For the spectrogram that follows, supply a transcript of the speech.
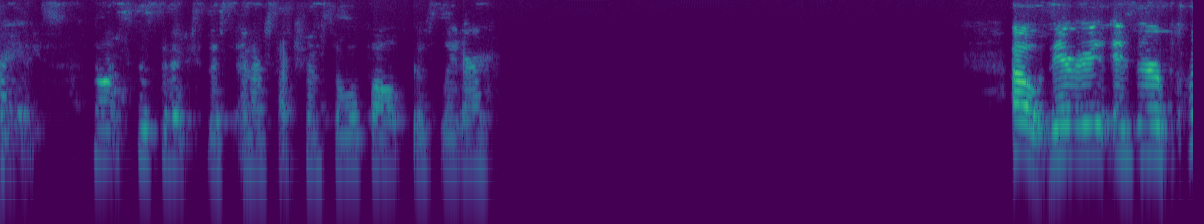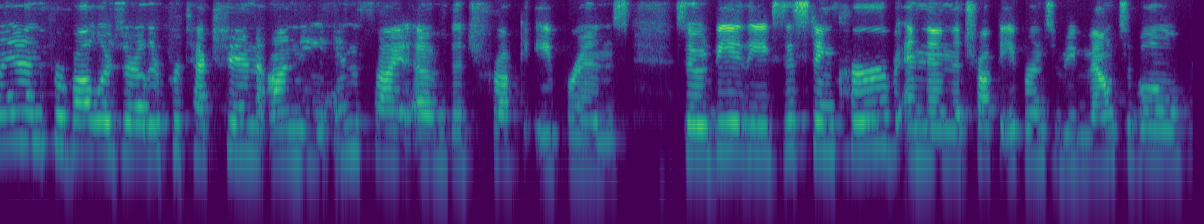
Right, not specific to this intersection, so we'll follow up those later. Oh, there is, is there a plan for bollards or other protection on the inside of the truck aprons? So it would be the existing curb and then the truck aprons would be mountable.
